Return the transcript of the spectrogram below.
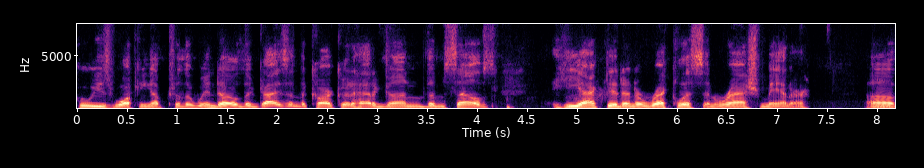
who he's walking up to the window. The guys in the car could have had a gun themselves. He acted in a reckless and rash manner. Uh,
